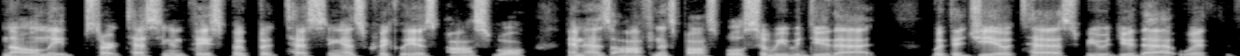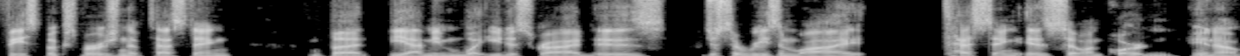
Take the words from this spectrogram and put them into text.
not only start testing in Facebook, but testing as quickly as possible and as often as possible. So we would do that with a geo test. We would do that with Facebook's version of testing. But yeah, I mean, what you described is just a reason why testing is so important, you know,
